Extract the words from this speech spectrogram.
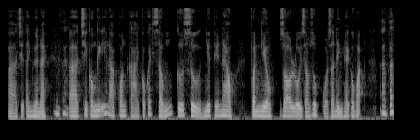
À, chị Thanh Huyền này, Vâng. à, chị có nghĩ là con cái có cách sống, cư xử như thế nào, phần nhiều do lối giáo dục của gia đình hay không ạ? À, vâng,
